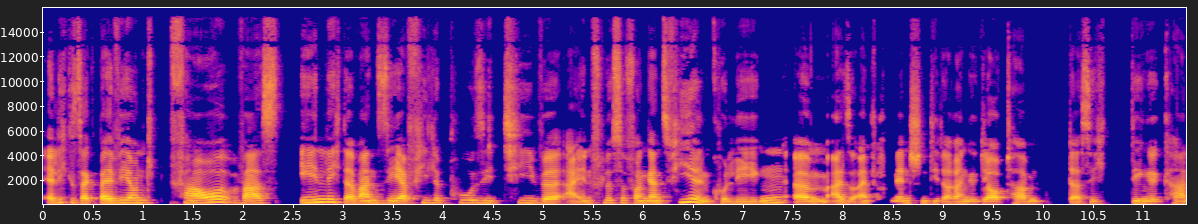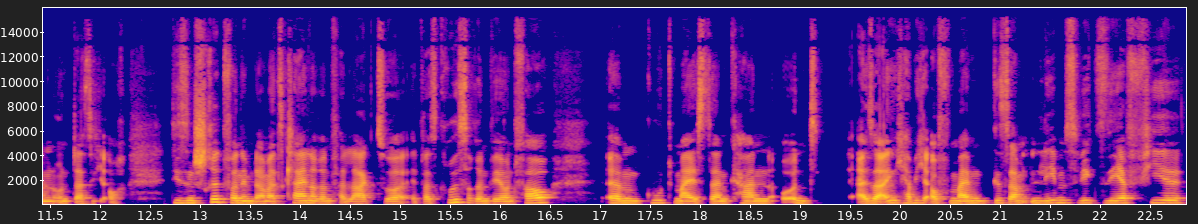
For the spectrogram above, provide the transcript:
ehrlich gesagt, bei W und V war es ähnlich. Da waren sehr viele positive Einflüsse von ganz vielen Kollegen. Ähm, also einfach Menschen, die daran geglaubt haben, dass ich Dinge kann und dass ich auch diesen Schritt von dem damals kleineren Verlag zur etwas größeren W&V ähm, gut meistern kann. Und also eigentlich habe ich auf meinem gesamten Lebensweg sehr viel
